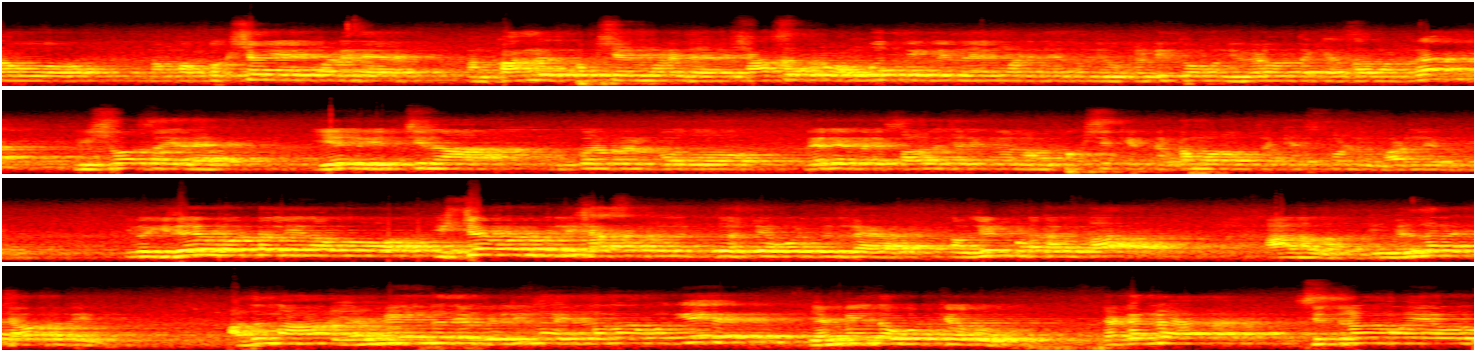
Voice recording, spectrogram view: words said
ನಾವು ನಮ್ಮ ಪಕ್ಷ ಏನು ಮಾಡಿದೆ, ನಮ್ಮ ಕಾಂಗ್ರೆಸ್ ಪಕ್ಷ ಏನು ಮಾಡಿದೆ, ಶಾಸಕರು ಒಂಬತ್ತು ತಿಂಗಳಿಂದ ಏನು ಮಾಡಿದೆ ಅಂತ ನೀವು ಖಂಡಿತವಾಗಿ ನೀವು ಹೇಳುವಂಥ ಕೆಲಸ ಮಾಡಿದ್ರೆ ವಿಶ್ವಾಸ ಇದೆ. ಏನು ಹೆಚ್ಚಿನ ಮುಖಂಡರು ಇರ್ಬೋದು, ಬೇರೆ ಬೇರೆ ಸಾರ್ವಜನಿಕರು ನಮ್ಮ ಪಕ್ಷಕ್ಕೆ ಕರ್ಕೊಂಬರುವಂಥ ಕೆಲಸಗಳು ನೀವು ಮಾಡಲೇಬೇಕು. ಇವಾಗ ಇದೇ ಓಟಲ್ಲಿ ನಾವು ಇಷ್ಟೇ ಓಟ್ ಬಿಡಲಿ ಶಾಸಕರಷ್ಟೇ ಅಷ್ಟೇ ಓಟ್ ನಾವು ಲೀಡ್ ಕೊಡೋಕ್ಕಾಗುತ್ತಾ? ಆಗಲ್ಲ. ನಿಮ್ಮೆಲ್ಲರ ಜವಾಬ್ದಾರಿ ಅದನ್ನ ಹೆಮ್ಮೆಯಿಂದ ನೀವು ಬೆಲ್ಲಿನ ಎಲ್ಲರ ಹೆಮ್ಮೆಯಿಂದ ಓಟ್ ಕೇಳ್ಬೋದು. ಯಾಕಂದ್ರೆ ಸಿದ್ದರಾಮಯ್ಯ ಅವರು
